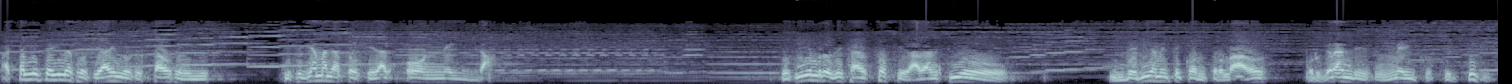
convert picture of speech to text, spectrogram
Actualmente hay una sociedad en los Estados Unidos que se llama la Sociedad Oneida. Los miembros de esa sociedad han sido debidamente controlados por grandes médicos científicos.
